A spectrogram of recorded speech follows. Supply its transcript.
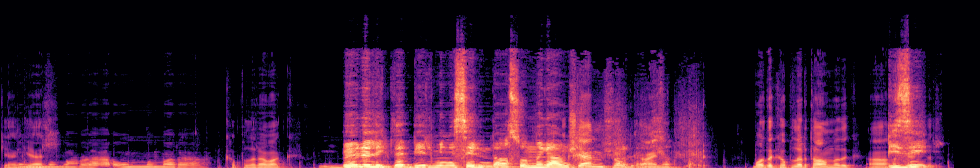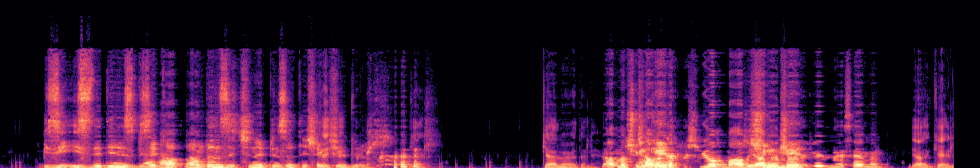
Gel On gel. numara, on numara. Kapılara bak. Böylelikle bir mini serinin daha sonuna gelmiş. Gelmiş olduk arkadaşlar. aynen. Bu arada kapıları tamamladık. Aa, Bizi arkadaşlar, bizi izlediğiniz, bize Aha. katlandığınız için hepinize teşekkür, teşekkür ediyoruz. ederim. Gel. Gel Mehmet Ali. Yalnız Çünkü- çalacak bir şey yok mu abi? Ya Çünkü- ben böyle gezmeyi sevmem. Ya gel gel.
